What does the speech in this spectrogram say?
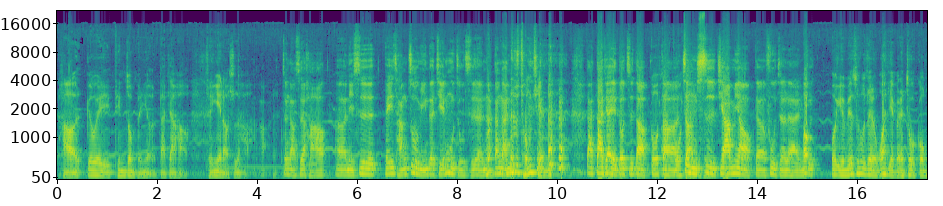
好，各位听众朋友，大家好，陈燕老师好。曾老师好，呃，你是非常著名的节目主持人呢，当然那是从前的，大大家也都知道，呃，正式家庙的负责人，哦，我也没有是负责人，我也本来做工，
